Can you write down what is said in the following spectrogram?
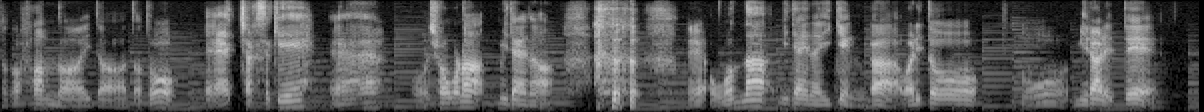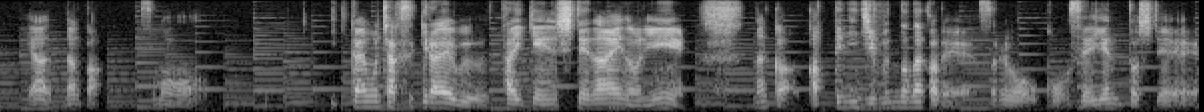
なんかファンの間だと、えー、着席？えー、おしょうもなみたいな、えー、おもんなみたいな意見が割と見られて、いや、なんか、その、一回も着席ライブ体験してないのに、なんか勝手に自分の中でそれをこう制限として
